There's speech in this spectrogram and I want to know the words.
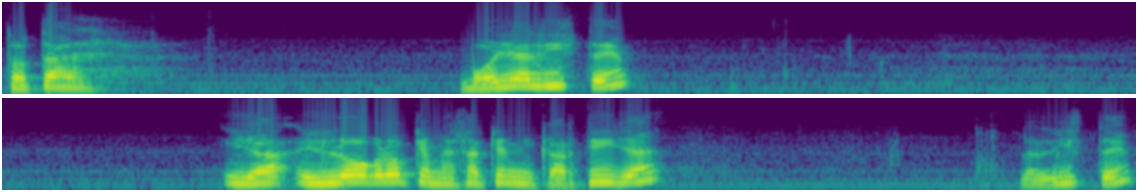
Total, voy al ISTE y, logro que me saquen mi cartilla, la liste,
